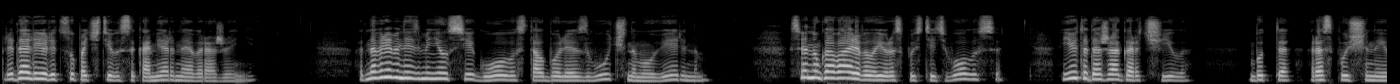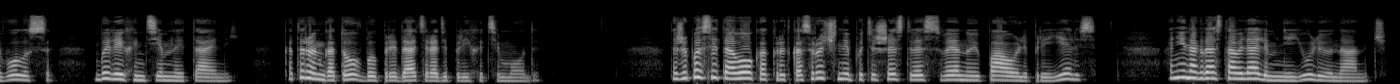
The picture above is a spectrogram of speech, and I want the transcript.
придали ее лицу почти высокомерное выражение. Одновременно изменился и голос, стал более звучным и уверенным. Свен уговаривал ее распустить волосы, ее это даже огорчило, будто распущенные волосы были их интимной тайной который он готов был предать ради прихоти моды. Даже после того, как краткосрочные путешествия Свену и Паули приелись, они иногда оставляли мне Юлию на ночь.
